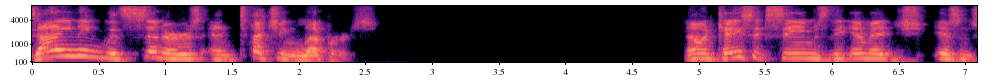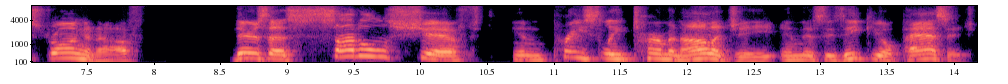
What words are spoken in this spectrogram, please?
dining with sinners and touching lepers. Now, in case it seems the image isn't strong enough, there's a subtle shift in priestly terminology in this Ezekiel passage,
